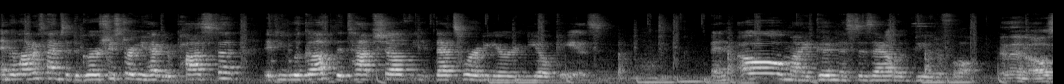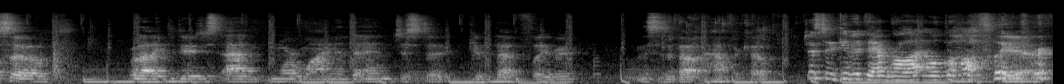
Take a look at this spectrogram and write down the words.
and a lot of times at the grocery store, you have your pasta. If you look up the top shelf, that's where your gnocchi is. And oh my goodness, does that look beautiful. And then also, what I like to do is just add more wine at the end just to give it that flavor. And this is about half a cup. Just to give it that raw alcohol flavor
